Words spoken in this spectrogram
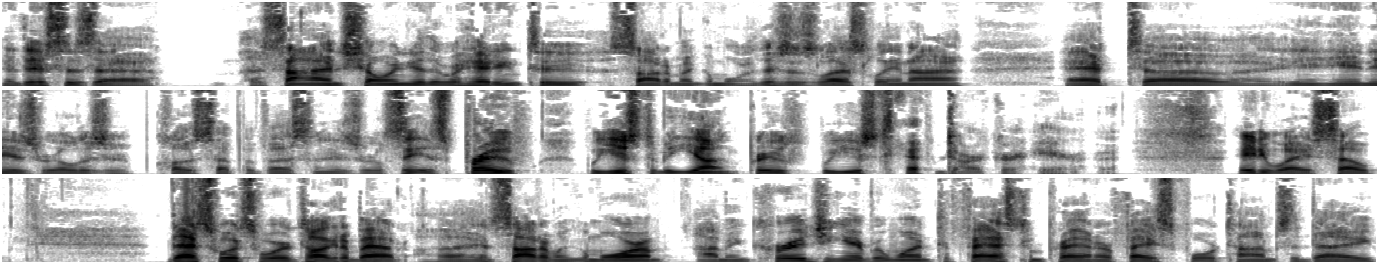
And this is a, a sign showing you that we're heading to Sodom and Gomorrah. This is Leslie and I at uh, in, in, Israel. There's a close up of us in Israel. See, it's proof we used to be young. Proof we used to have darker hair. anyway, so that's what we're talking about uh, in Sodom and Gomorrah. I'm encouraging everyone to fast and pray on our face four times a day.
